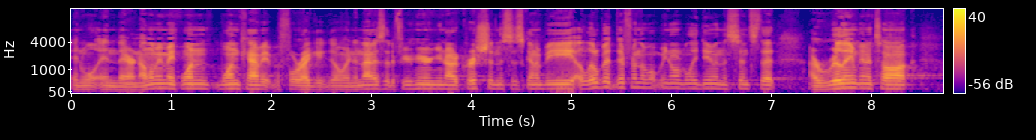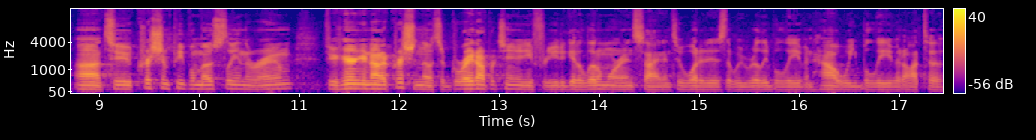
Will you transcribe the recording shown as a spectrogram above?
and we'll end there. Now, let me make one, one caveat before I get going, and that is that if you're here and you're not a Christian, this is going to be a little bit different than what we normally do in the sense that I really am going to talk uh, to Christian people mostly in the room. If you're here and you're not a Christian, though, it's a great opportunity for you to get a little more insight into what it is that we really believe and how we believe it ought to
